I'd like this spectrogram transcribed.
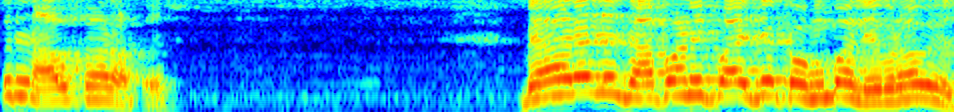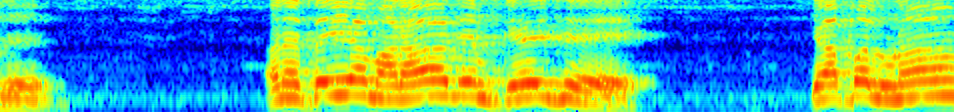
કરીને આવકાર આપે છે. બિહારે જે ઝાપાણી છે, કહુંબા લેવરાવે છે. અને તૈયા મહારાજ એમ કહે છે કે, આપા લુણા,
